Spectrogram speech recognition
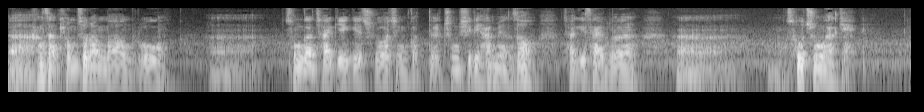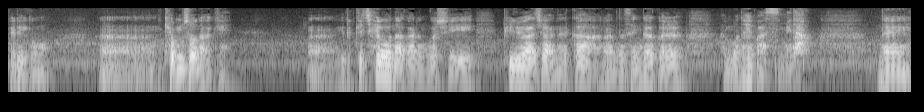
아, 항상 겸손한 마음으로 어, 순간 자기에게 주어진 것들 충실히 하면서 자기 삶을 어, 소중하게 그리고 어, 겸손하게 어, 이렇게 채워나가는 것이 필요하지 않을까라는 생각을 한번 해봤습니다. 네,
